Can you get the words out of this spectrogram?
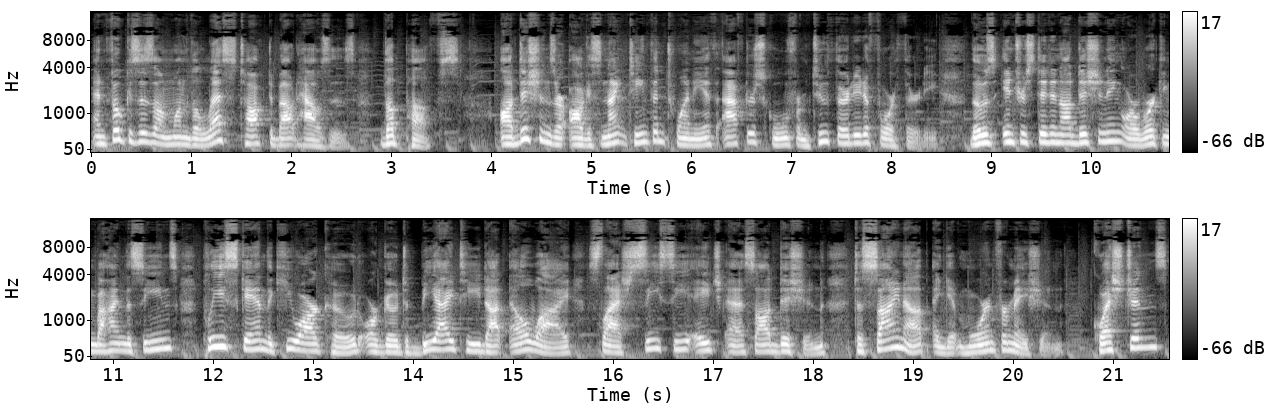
and focuses on one of the less talked about houses, the Puffs. Auditions are August 19th and 20th after school from 2:30 to 4:30. Those interested in auditioning or working behind the scenes, please scan the QR code or go to bit.ly slash cchs audition to sign up and get more information. Questions?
